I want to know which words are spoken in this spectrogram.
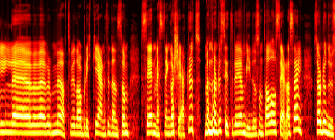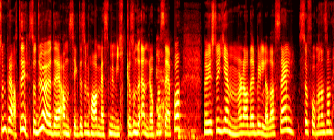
møter vi da blikket gjerne til den som ser mest engasjert ut. Men når du sitter i en videosamtale og ser deg selv, så er det jo du som prater. Så du er jo det ansiktet som har mest mimikk, og som du ender opp med å se på. Men hvis du gjemmer da det bildet av deg selv, så får man en sånn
